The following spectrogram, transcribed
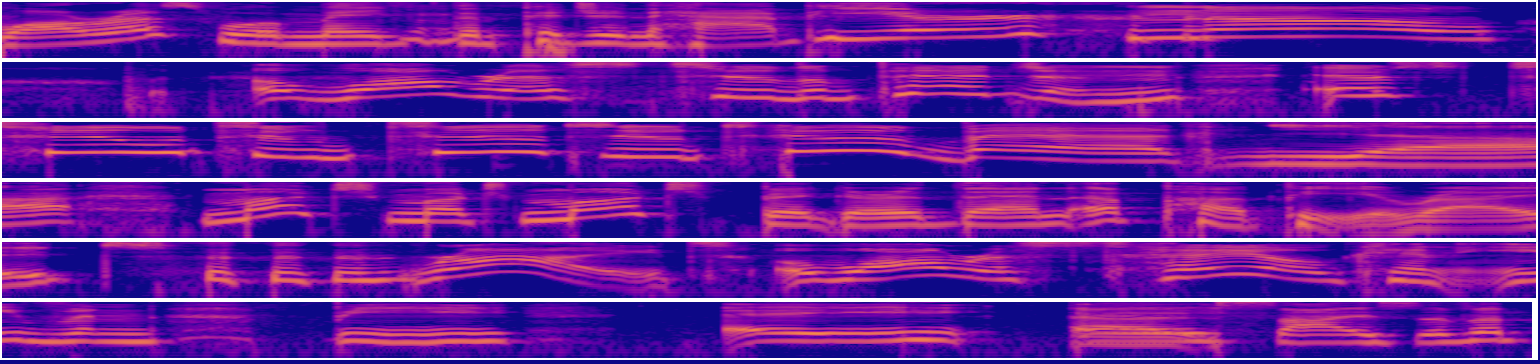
walrus will make the pigeon happier? No, a walrus to the pigeon is too, too, too, too, too big. Yeah, much, much, much bigger than a puppy, right? Right. A walrus tail can even be a uh, a size of a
